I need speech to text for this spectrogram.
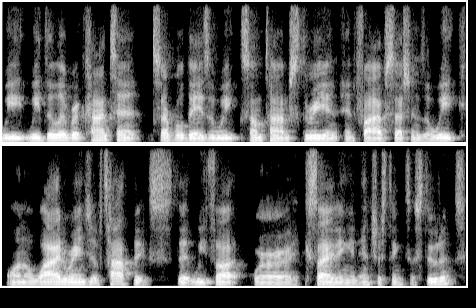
We, we delivered content several days a week, sometimes three three and, and five sessions a week on a wide range of topics that we thought were exciting and interesting to students.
